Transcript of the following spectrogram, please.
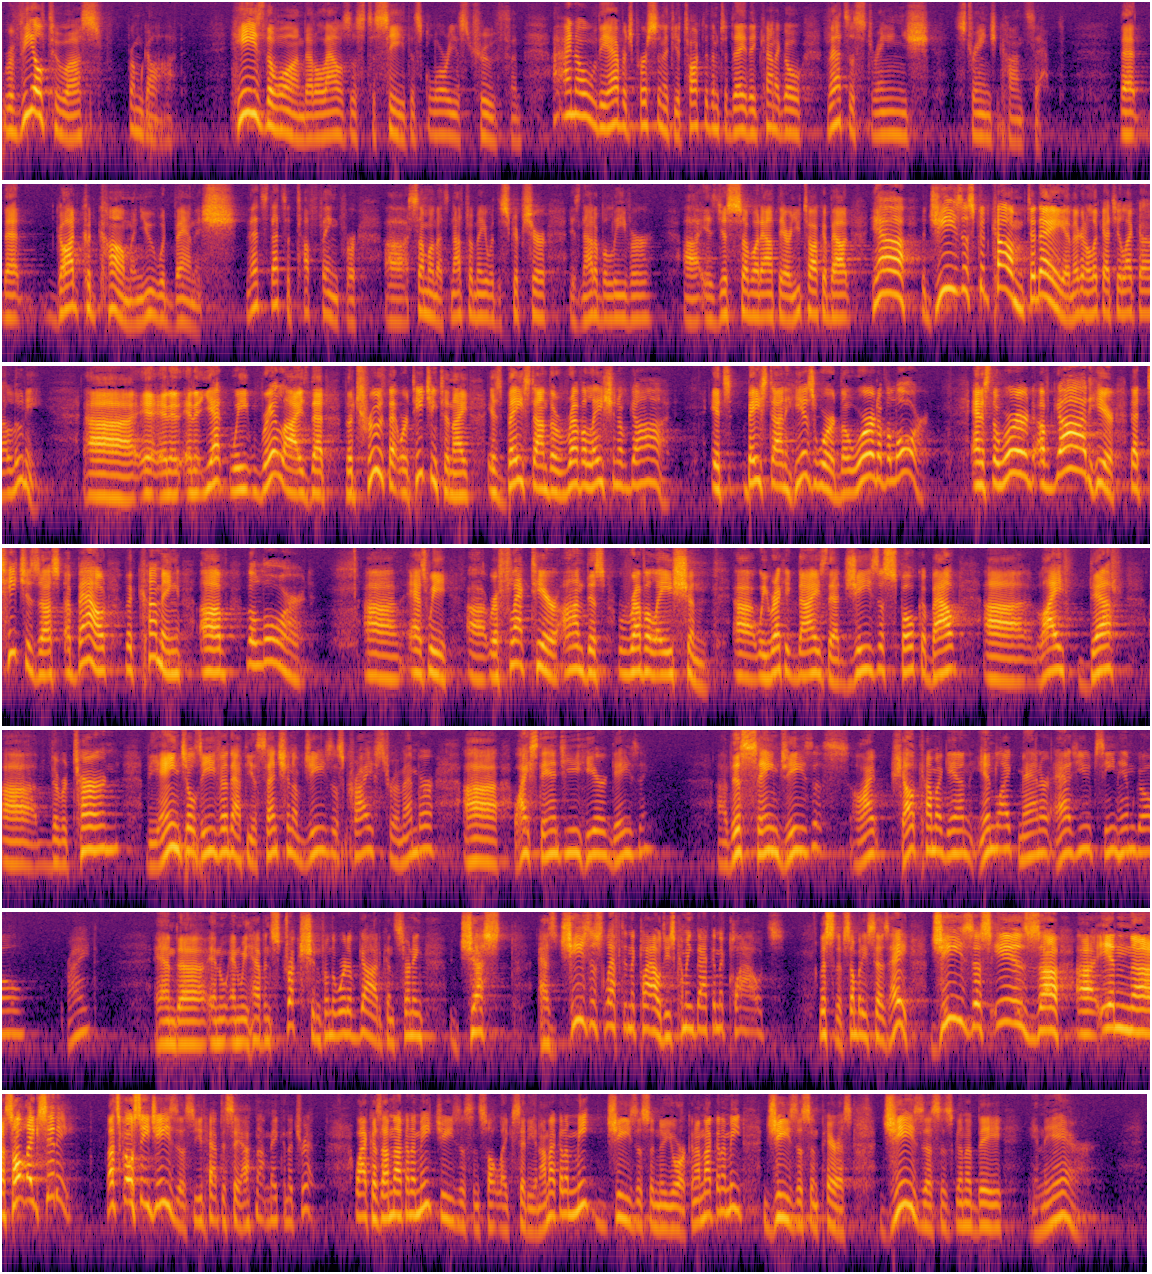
revealed to us from God. He's the one that allows us to see this glorious truth. And I know the average person, if you talk to them today, they kind of go, that's a strange, strange concept. That, that God could come and you would vanish. That's, that's a tough thing for uh, someone that's not familiar with the scripture, is not a believer, uh, is just someone out there. And you talk about, yeah, Jesus could come today. And they're going to look at you like a loony. Uh, and, it, and it, yet we realize that the truth that we're teaching tonight is based on the revelation of God. It's based on His Word, the Word of the Lord. And it's the Word of God here that teaches us about the coming of the Lord. Uh, as we uh, reflect here on this revelation, uh, we recognize that Jesus spoke about uh, life, death, uh, the return, the angels, even at the ascension of Jesus Christ, remember? Uh, why stand ye here gazing? Uh, this same Jesus, all right, shall come again in like manner as you've seen him go, right? And, uh, and, and we have instruction from the Word of God concerning just as Jesus left in the clouds, he's coming back in the clouds. Listen, if somebody says, hey, Jesus is uh, uh, in uh, Salt Lake City, Let's go see Jesus. You'd have to say, I'm not making a trip. Why? Because I'm not going to meet Jesus in Salt Lake City, and I'm not going to meet Jesus in New York, and I'm not going to meet Jesus in Paris. Jesus is going to be in the air,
